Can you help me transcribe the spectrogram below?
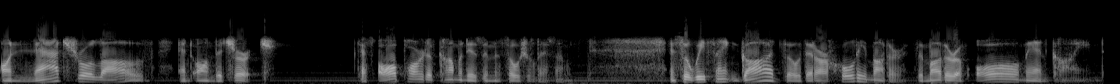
on natural love, and on the church. That's all part of communism and socialism. And so we thank God, though, that our Holy Mother, the mother of all mankind,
